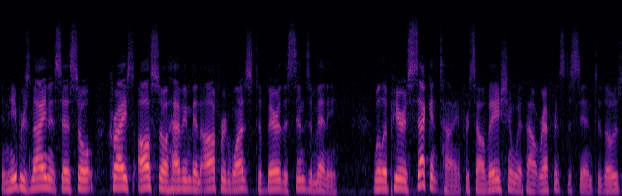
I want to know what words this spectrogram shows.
In Hebrews 9, it says, So Christ also, having been offered once to bear the sins of many, will appear a second time for salvation without reference to sin to those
